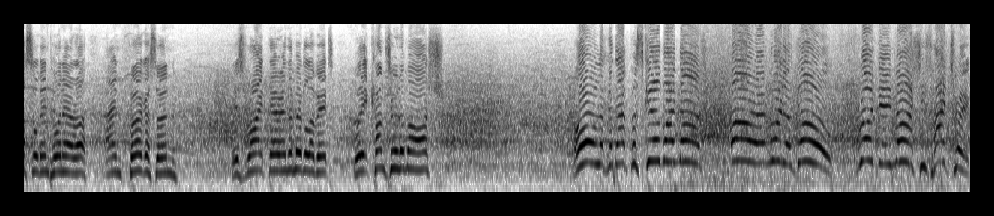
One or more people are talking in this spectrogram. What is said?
Hustled into an error, and Ferguson is right there in the middle of it. Will it come through to Marsh? Oh, look at that for skill by Marsh! Oh, and what a goal! Rodney Marsh's hat trick!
